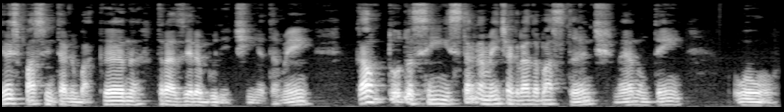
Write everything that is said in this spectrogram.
Tem um espaço interno bacana, traseira bonitinha também. Carro todo assim, externamente agrada bastante, né? Não tem o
